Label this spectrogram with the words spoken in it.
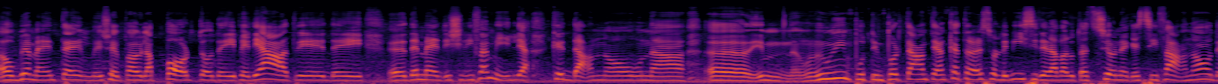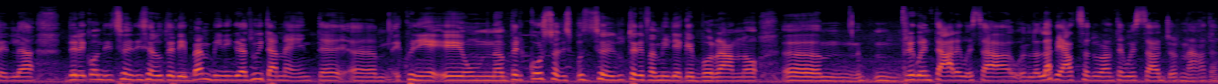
ovviamente invece poi l'apporto dei pediatri e dei, eh, dei, medici di famiglia che danno una eh, un input importante anche attraverso le visite e la valutazione che si fa no? Del, delle condizioni di salute dei bambini gratuitamente ehm, e quindi è un percorso a disposizione di tutte le famiglie che vorranno ehm, frequentare questa, la piazza durante questa giornata.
